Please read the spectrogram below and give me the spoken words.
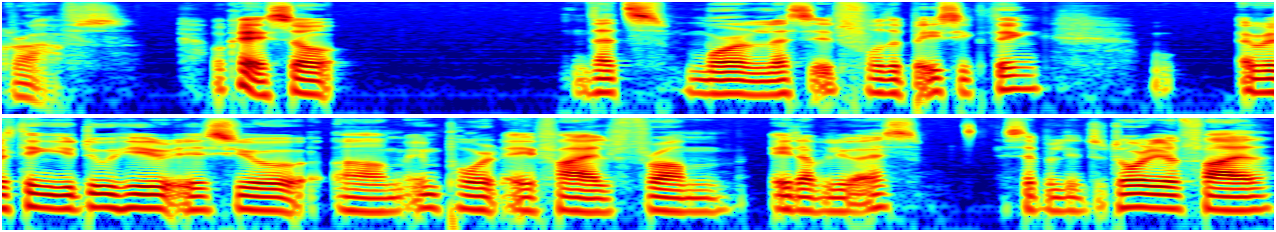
graphs. Okay, so that's more or less it for the basic thing. Everything you do here is you um, import a file from AWS, a Zeppelin tutorial file,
